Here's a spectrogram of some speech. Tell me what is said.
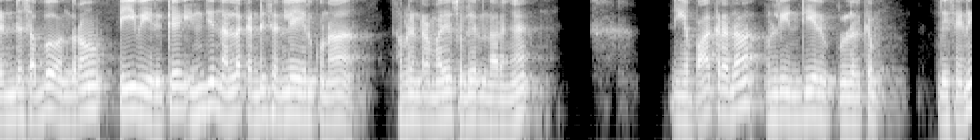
ரெண்டு சப்பு வந்துடும் டிவி இருக்குது இன்ஜின் நல்ல கண்டிஷன்லேயே இருக்குண்ணா அப்படின்ற மாதிரி சொல்லியிருந்தாருங்க. நீங்கள் பார்க்குறதா ஒன்லி இன்டீரியருக்குள்ளே இருக்க டிசைனு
